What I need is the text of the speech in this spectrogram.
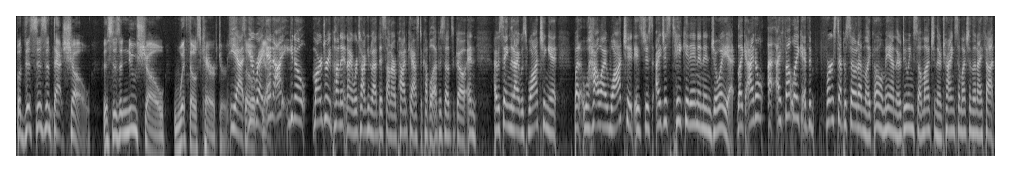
but this isn't that show. This is a new show with those characters. Yeah, So, you're right. yeah. And I, you know, Marjorie Punnett and I were talking about this on our podcast a couple episodes ago, and I was saying that I was watching it, but how I watch it is just I just take it in and enjoy it. Like I don't. I, I felt like at the first episode, I'm like, oh man, they're doing so much and they're trying so much, and then I thought,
